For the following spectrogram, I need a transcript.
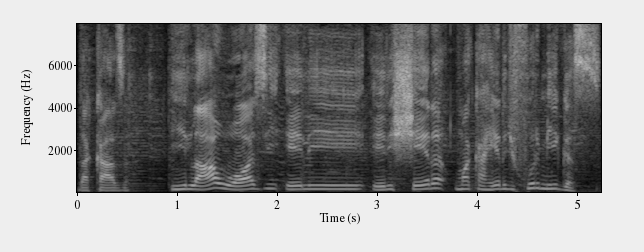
Da casa. E lá o Ozzy, ele, ele cheira uma carreira de formigas.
